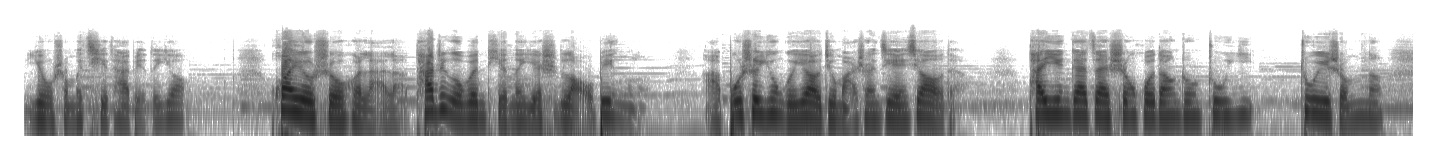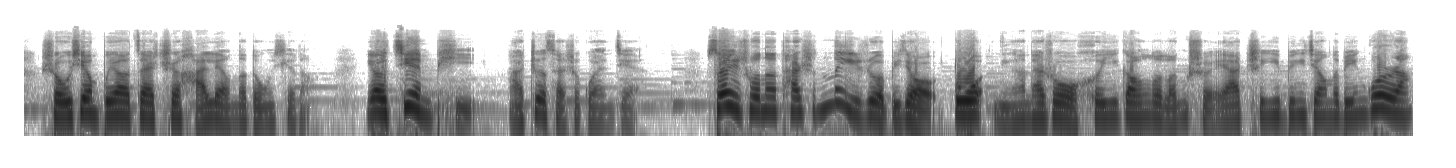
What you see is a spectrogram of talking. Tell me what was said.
用什么其他别的药。话又说回来了，他这个问题呢也是老病了啊，不是用个药就马上见效的。他应该在生活当中注意注意什么呢？首先不要再吃寒凉的东西了，要健脾啊，这才是关键。所以说呢，他是内热比较多。你看，他说我喝一缸的冷水呀，吃一冰箱的冰棍儿啊，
